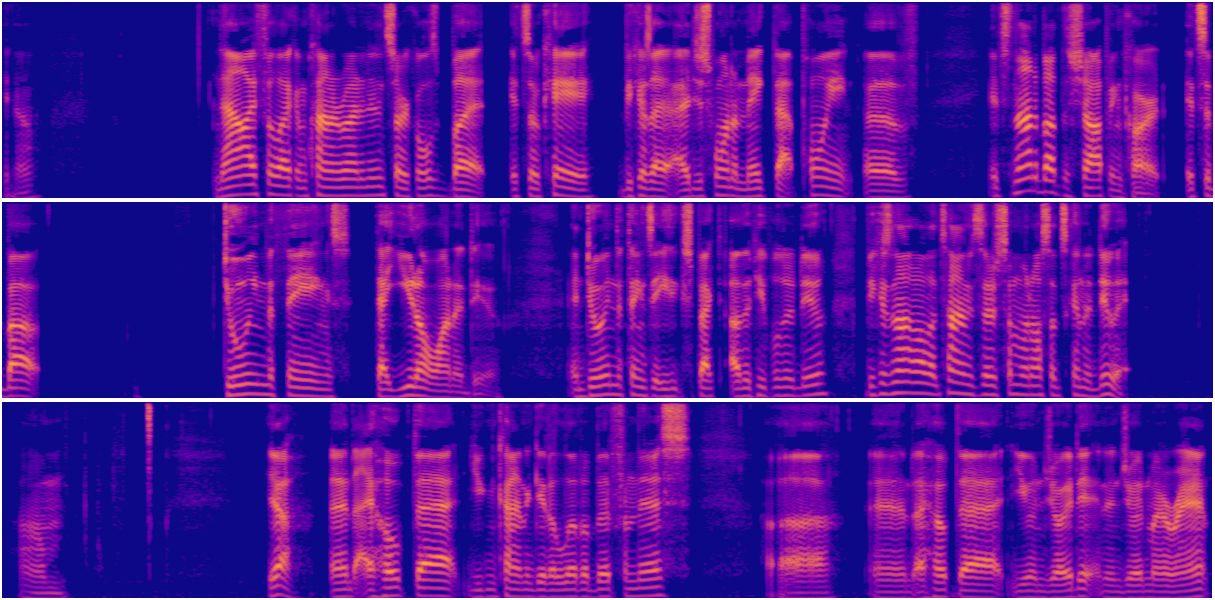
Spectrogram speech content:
you know? Now I feel like I'm kind of running in circles, but it's okay because I, I just want to make that point of it's not about the shopping cart. It's about doing the things that you don't want to do and doing the things that you expect other people to do because not all the times there's someone else that's going to do it. Um, yeah, and I hope that you can kind of get a little bit from this. Uh, and I hope that you enjoyed it and enjoyed my rant.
